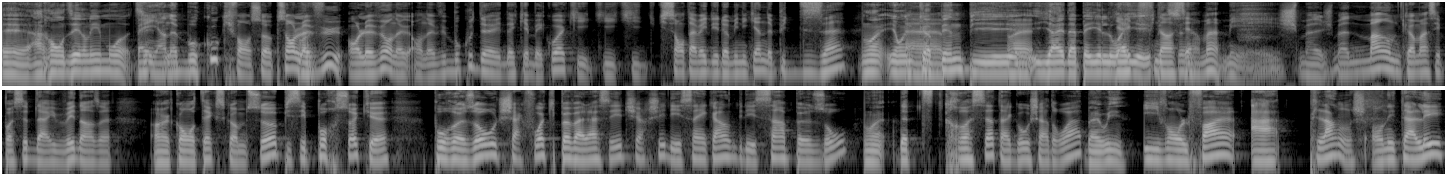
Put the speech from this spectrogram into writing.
euh, arrondir les mois. Ben, il y en a beaucoup qui font ça. Puis ça, on l'a vu. On l'a vu. On a, on a vu beaucoup de, de Québécois qui, qui, qui, qui sont avec des Dominicaines depuis 10 ans. Ouais, ils ont une Euh, copine, puis ouais. ils aident à payer le loyer. financièrement. Mais je me, je me demande comment c'est possible d'arriver dans un, un contexte comme ça. Puis c'est pour ça que pour eux autres, chaque fois qu'ils peuvent aller essayer de chercher des 50 puis des 100 pesos, Ouais. de petites crossettes à gauche à droite, Ben oui. ils vont le faire à planche. On est allé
